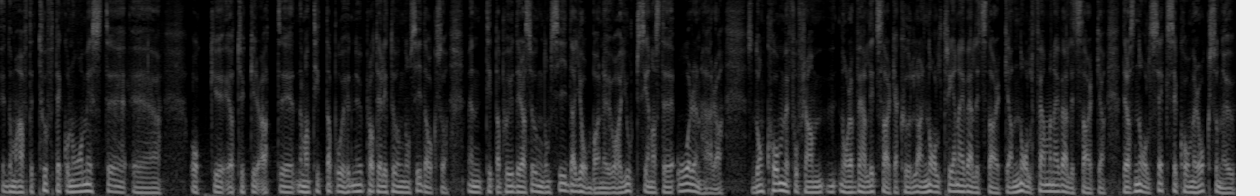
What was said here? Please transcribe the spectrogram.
De har haft det tufft ekonomiskt eh, eh, och eh, jag tycker att eh, när man tittar på, nu pratar jag lite ungdomssida också, men titta på hur deras ungdomssida jobbar nu och har gjort senaste åren här. Eh, så de kommer få fram några väldigt starka kullar. 03 är väldigt starka, 05 är väldigt starka. Deras 06 kommer också nu.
